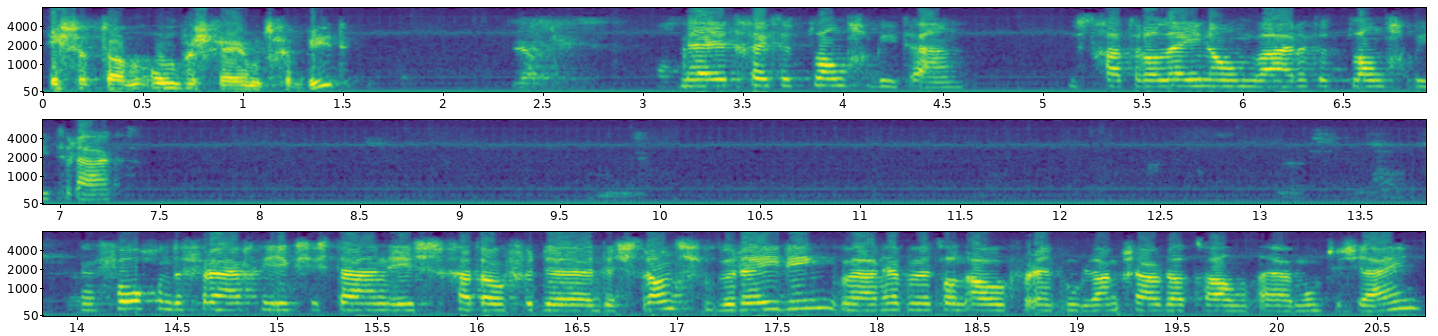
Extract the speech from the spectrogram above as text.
Is dat dan onbeschermd gebied? Ja. Nee, het geeft het plangebied aan. Dus het gaat er alleen om waar het het plangebied raakt. De volgende vraag die ik zie staan is, gaat over de, de strandsverbreding. Waar hebben we het dan over en hoe lang zou dat dan uh, moeten zijn?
